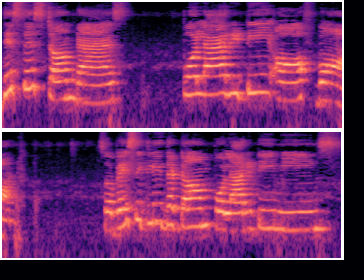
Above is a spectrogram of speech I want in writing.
this is termed as polarity of bond. So basically the term polarity means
